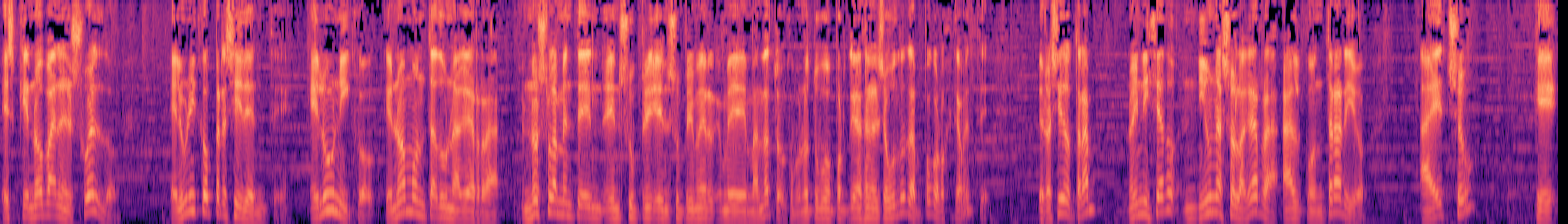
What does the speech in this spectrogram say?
es que no va en el sueldo. El único presidente, el único que no ha montado una guerra, no solamente en, su, en su primer eh, mandato, como no tuvo oportunidad en el segundo, tampoco, lógicamente, pero ha sido Trump. No ha iniciado ni una sola guerra. Al contrario, ha hecho que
